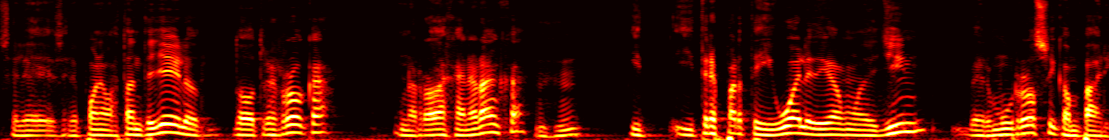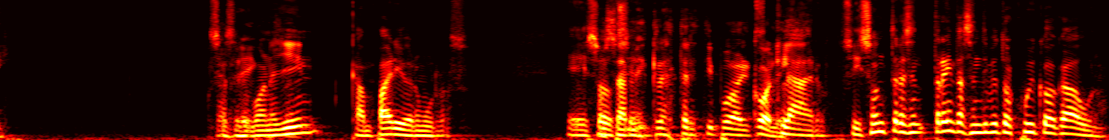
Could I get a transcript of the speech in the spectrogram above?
Se le, se le pone bastante hielo, dos o tres rocas, una rodaja de naranja y, y tres partes iguales, digamos, de gin, vermú roso y campari. O sea, se le pone gin, campari y vermú. Eso o sea, se- mezclas tres tipos de alcoholes. Claro, sí, son tres- 30 centímetros cúbicos de cada uno.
